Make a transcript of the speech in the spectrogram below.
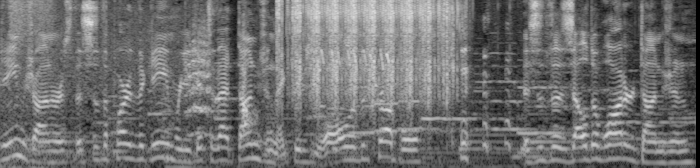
game genres. This is the part of the game where you get to that dungeon that gives you all of the trouble. this is the Zelda water dungeon.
